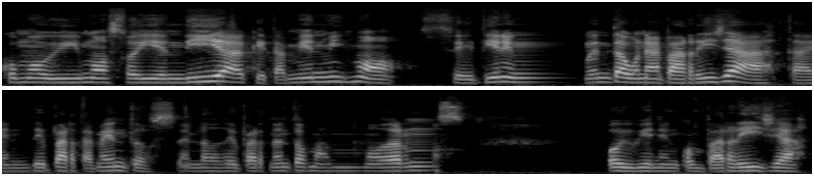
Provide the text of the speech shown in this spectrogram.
cómo vivimos hoy en día, que también mismo se tiene en cuenta una parrilla hasta en departamentos, en los departamentos más modernos hoy vienen con parrilla.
